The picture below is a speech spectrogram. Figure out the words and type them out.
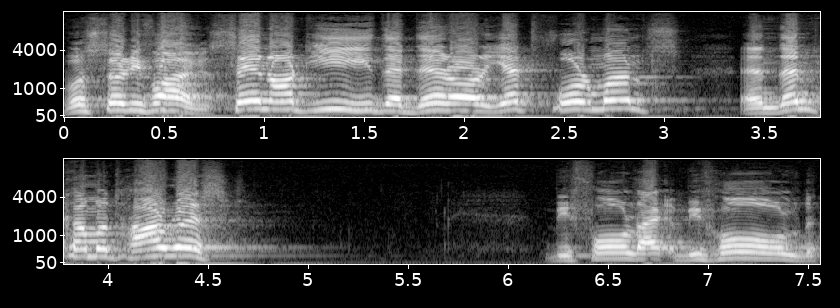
Verse 35 Say not ye that there are yet four months, and then cometh harvest. Behold I, behold,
